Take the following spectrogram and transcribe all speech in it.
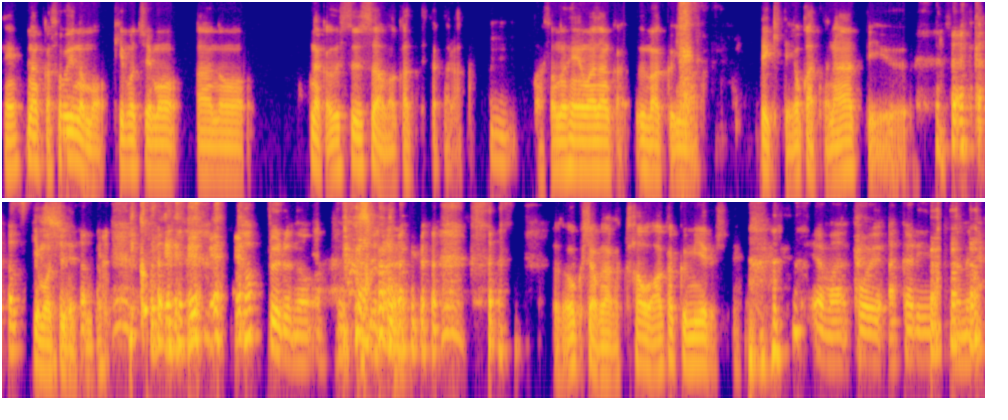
ね、なんかそういうのも気持ちも、あの、なんか薄々は分かってたから、うん、まあ、その辺はなんかうまく今できてよかったなっていう 気持ちですね。これ、カップルの話 奥ちゃんもなんか顔赤く見えるしね。いやまあこういう明かりがね、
